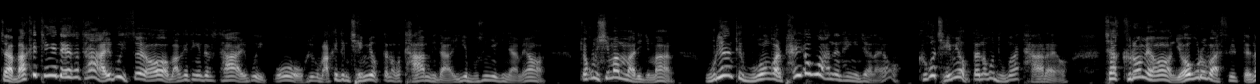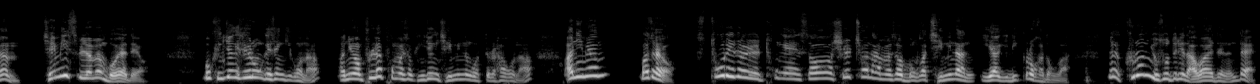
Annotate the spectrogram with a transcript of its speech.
자 마케팅에 대해서 다 알고 있어요. 마케팅에 대해서 다 알고 있고 그리고 마케팅 재미없다는 거 다 압니다. 이게 무슨 얘기냐면 조금 심한 말이지만 우리한테 무언가를 팔려고 하는 행위잖아요. 그거 재미없다는 거 누구나 다 알아요. 자 그러면 역으로 봤을 때는 재미있으려면 뭐 해야 돼요? 뭐 굉장히 새로운 게 생기거나 아니면 플랫폼에서 굉장히 재밌는 것들을 하거나 아니면 맞아요. 스토리를 통해서 실천하면서 뭔가 재미난 이야기를 이끌어가던가 네, 그런 요소들이 나와야 되는데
